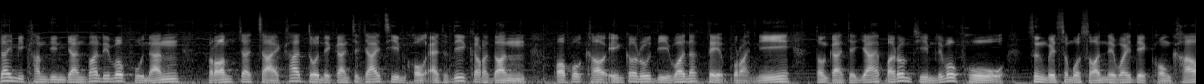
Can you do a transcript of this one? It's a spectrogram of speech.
ได้มีคำยืนยันว่าลิเวอร์พูลนั้น พร้อมจะจ่ายค่าตัวในการจะย้ายทีมของแอนโทนีการาดอนเพราะพวกเขาเองก็รู้ดีว่านักเตะรายนี้ ต้องการจะย้ายมาร่วมทีมลิเวอร์พูลซึ่งเป็นสโมสรในวัยเด็กของเขา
